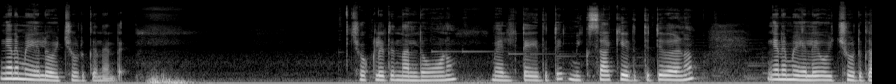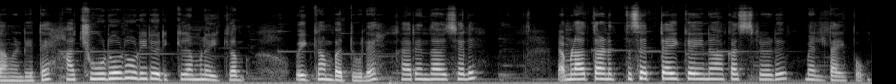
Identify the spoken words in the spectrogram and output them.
ഇങ്ങനെ മേലിൽ ഒഴിച്ചു കൊടുക്കുന്നുണ്ട്. ചോക്ലേറ്റ് നല്ലോണം മെൽറ്റ് ചെയ്തിട്ട് മിക്സാക്കി എടുത്തിട്ട് വേണം ഇങ്ങനെ മേലെ ഒഴിച്ചു കൊടുക്കാൻ വേണ്ടിയിട്ട്. ആ ചൂടോട് കൂടിയിട്ട് ഒരിക്കലും നമ്മൾ ഒഴിക്കാൻ ഒഴിക്കാൻ പറ്റൂലേ. കാരണം എന്താ വെച്ചാൽ നമ്മൾ ആ തണുത്ത് സെറ്റായി കഴിഞ്ഞാൽ ആ കസ്റ്റേർഡ് മെൽട്ടായി പോകും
